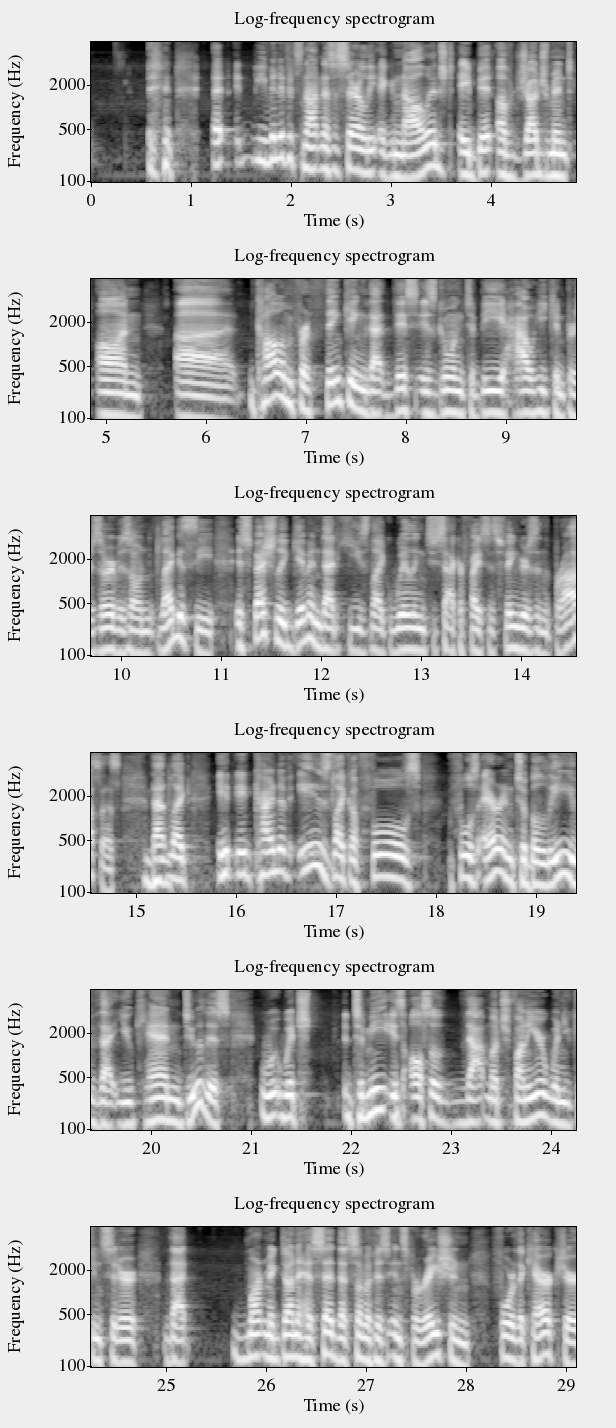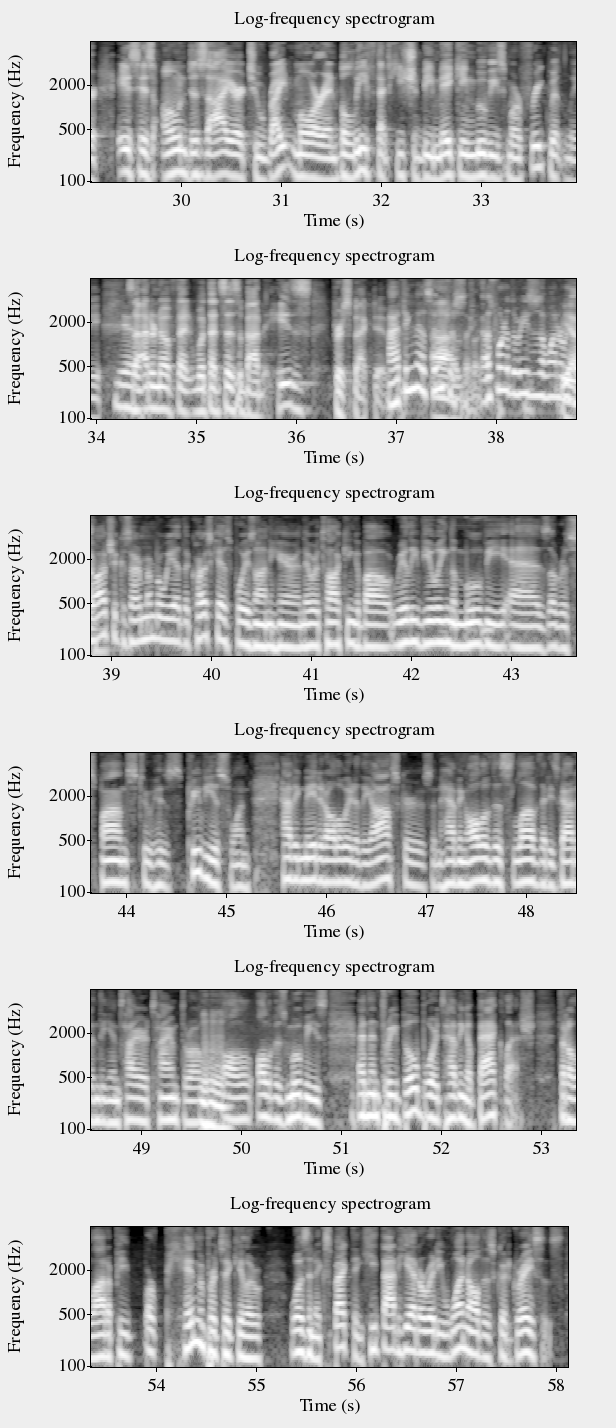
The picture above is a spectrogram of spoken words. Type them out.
even if it's not necessarily acknowledged, a bit of judgment on uh Colm for thinking that this is going to be how he can preserve his own legacy, especially given that he's like willing to sacrifice his fingers in the process. That like it it kind of is like a fool's fool's errand to believe that you can do this, w- which to me is also that much funnier when you consider that Martin McDonagh has said that some of his inspiration for the character is his own desire to write more and belief that he should be making movies more frequently. So I don't know if that what that says about his perspective. I think that's Uh, interesting. that's one of the reasons I want to yeah. rewatch it because I remember we had the Carscast boys on here and they were talking about really viewing the movie as a response to his previous one, having made it all the way to the Oscars and having all of this love that he's gotten the entire time throughout Mm-hmm. all, all of his movies, and then Three Billboards having a backlash that a lot of people, or him in particular, wasn't expecting. He thought he had already won all this good graces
